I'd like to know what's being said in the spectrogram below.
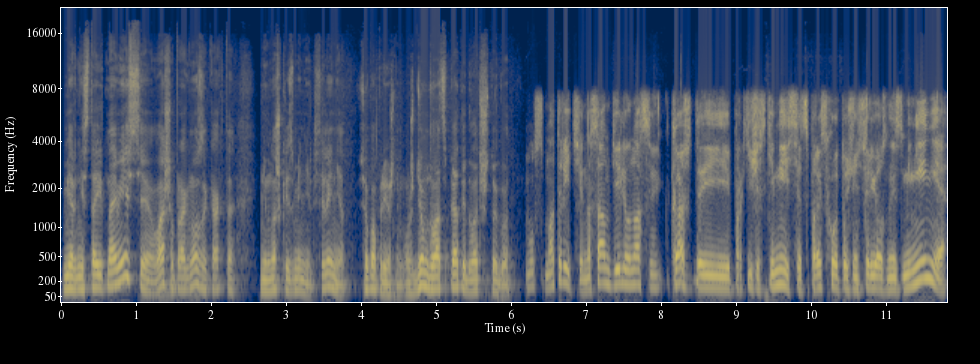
мир не стоит на месте, ваши прогнозы как-то немножко изменились или нет? Все по-прежнему. Ждем 25-26 год. Ну, смотрите, на самом деле у нас каждый практически месяц происходят очень серьезные изменения.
